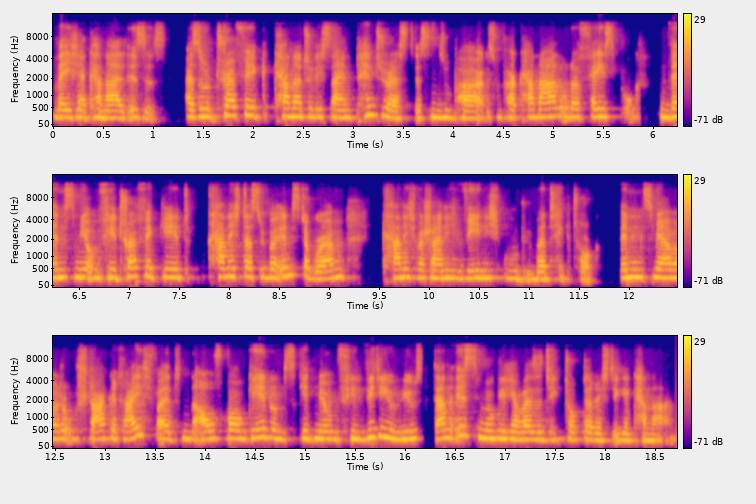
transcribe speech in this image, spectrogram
Welcher Kanal ist es? Also Traffic kann natürlich sein, Pinterest ist ein super, super Kanal oder Facebook. Wenn es mir um viel Traffic geht, kann ich das über Instagram, kann ich wahrscheinlich wenig gut über TikTok. Wenn es mir aber um starke Reichweitenaufbau geht und es geht mir um viel Video-Views, dann ist möglicherweise TikTok der richtige Kanal.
